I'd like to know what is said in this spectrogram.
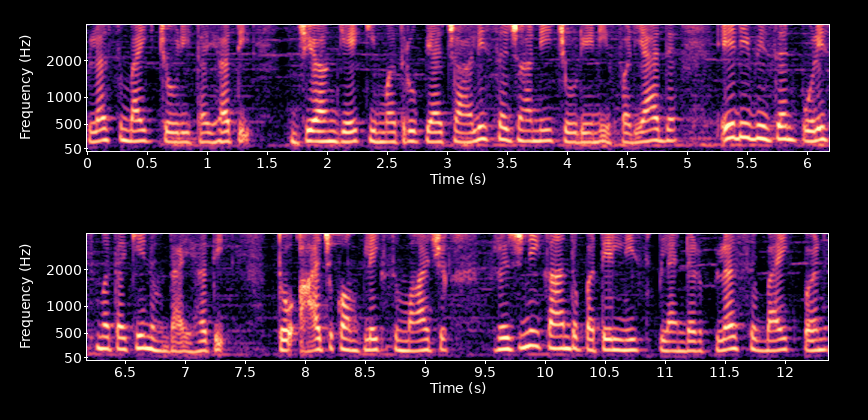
પ્લસ બાઇક ચોરી થઈ હતી, જે અંગે કિંમત રૂપિયા ચાલીસ હજારની ચોરીની ફરિયાદ એ ડિવિઝન પોલીસ મથકે નોંધાઈ હતી. તો આ જ કોમ્પ્લેક્સમાં જ રજનીકાંત પટેલની સ્પ્લેન્ડર પ્લસ બાઇક પણ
